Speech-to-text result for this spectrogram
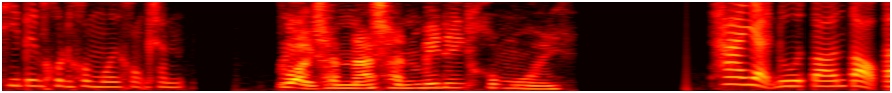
ที่เป็นคนขโมยของฉัน ปล่อยฉันนะ ฉันไม่ได้ขโมย ถ้าอยากดูตอนต่อไป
